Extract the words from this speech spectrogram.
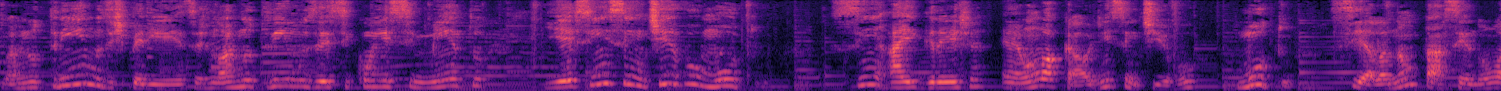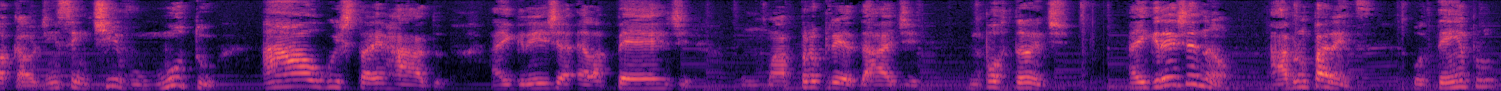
nós nutrimos experiências, nós nutrimos esse conhecimento e esse incentivo mútuo. Sim, a igreja é um local de incentivo mútuo. Se ela não está sendo um local de incentivo mútuo, algo está errado. A igreja ela perde uma propriedade importante. A igreja não. Abra um parênteses. O templo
